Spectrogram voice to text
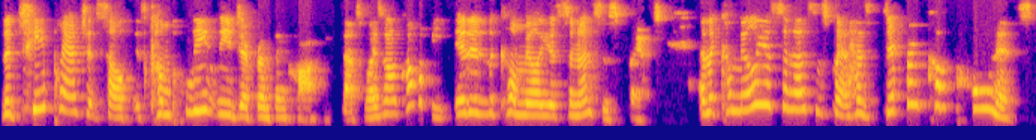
The tea plant itself is completely different than coffee. That's why it's not coffee. It is the Camellia sinensis plant. And the Camellia sinensis plant has different components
